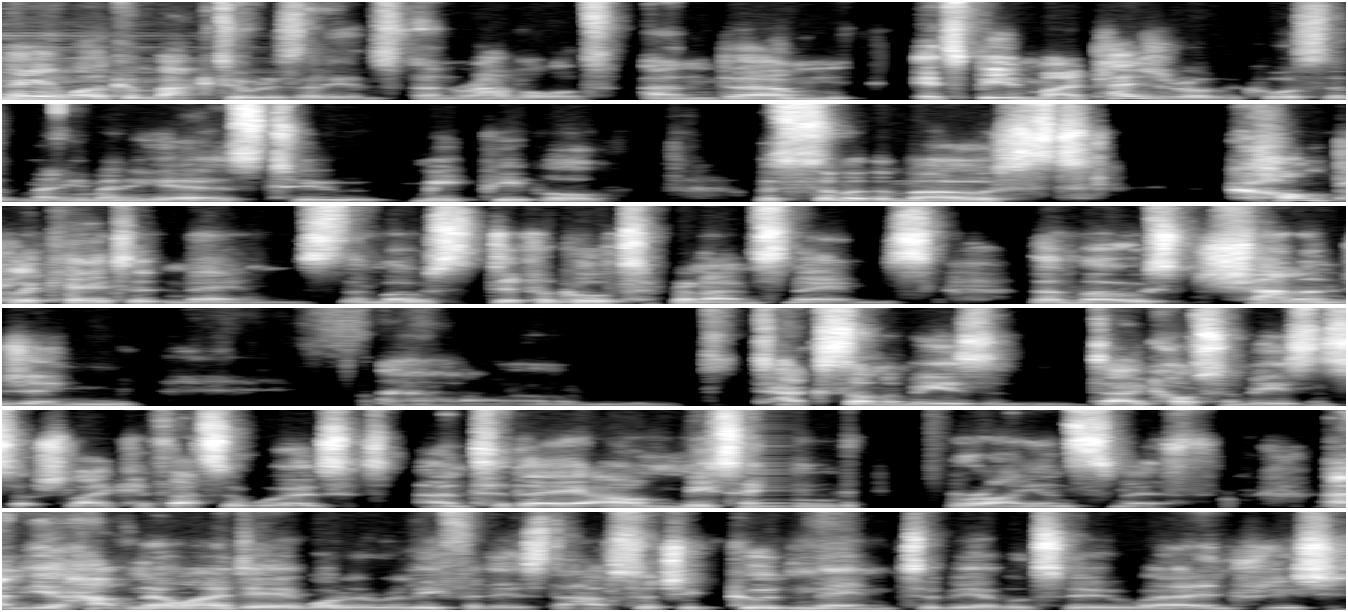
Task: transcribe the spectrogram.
Hey, and welcome back to Resilience Unraveled. And um, it's been my pleasure over the course of many, many years to meet people with some of the most complicated names, the most difficult to pronounce names, the most challenging um, taxonomies and dichotomies and such like, if that's a word. And today I'm meeting Brian Smith. And you have no idea what a relief it is to have such a good name to be able to uh, introduce you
